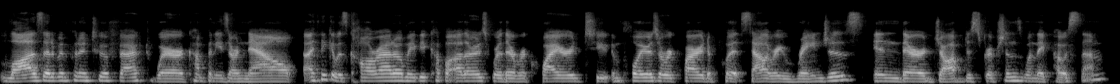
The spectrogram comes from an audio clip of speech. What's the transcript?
laws that have been put into effect where companies are now, I think it was Colorado, maybe a couple others, where they're required to, employers are required to put salary ranges in their job descriptions when they post them.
